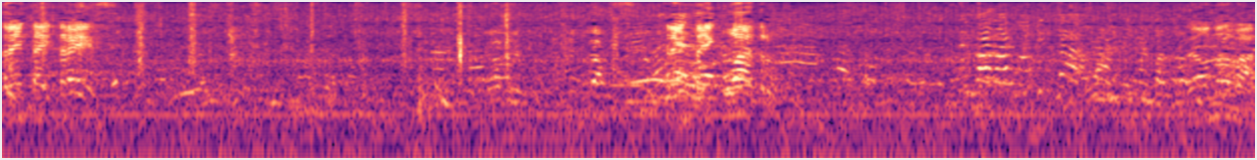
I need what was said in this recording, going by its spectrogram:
33. 34. ¿De dónde va?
